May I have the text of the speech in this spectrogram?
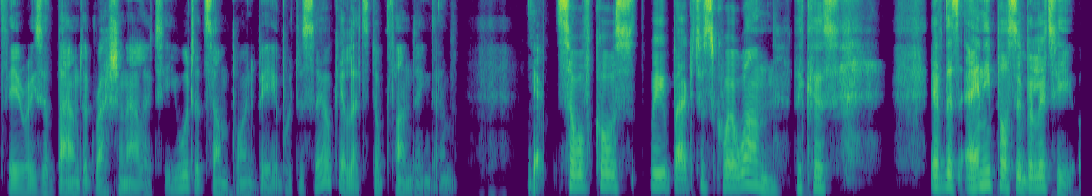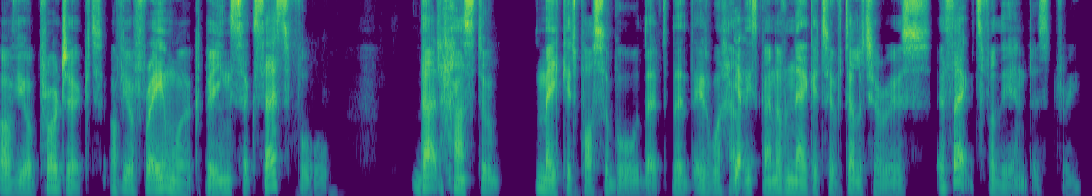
theories of bounded rationality, would at some point be able to say, okay, let's stop funding them. Yeah. So, of course, we're back to square one because if there's any possibility of your project, of your framework being successful, that has to make it possible that, that it will have yeah. these kind of negative deleterious effects for the industry.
